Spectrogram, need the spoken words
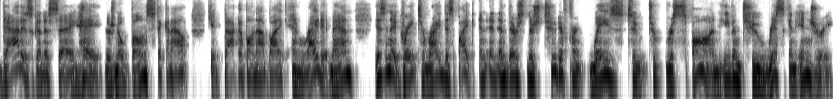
Dad is going to say, Hey, there's no bones sticking out. Get back up on that bike and ride it, man. Isn't it great to ride this bike? And, and, and there's, there's two different ways to, to respond even to risk and injury.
